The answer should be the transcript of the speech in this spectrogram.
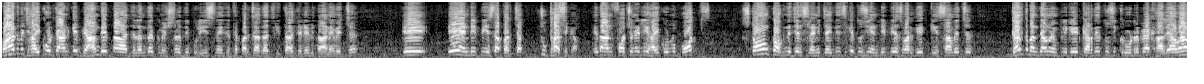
ਬਾਅਦ ਵਿੱਚ ਹਾਈ ਕੋਰਟ ਜਾਣ ਕੇ ਬਿਆਨ ਦਿੱਤਾ ਜਲੰਧਰ ਕਮਿਸ਼ਨਰ ਦੀ ਪੁਲਿਸ ਨੇ ਜਿੱਥੇ ਪਰਚਾ ਦਰਜ ਕੀਤਾ ਜਿਹੜੇ ਵੀ ਥਾਣੇ ਵਿੱਚ ਕਿ ਇਹ ਐਨਡੀਪੀਐਸ ਦਾ ਪਰਚਾ ਝੂਠਾ ਸੀਗਾ। ਇਹਦਾ ਅਨਫੋਰਚੂਨੇਟਲੀ ਹਾਈ ਕੋਰਟ ਨੂੰ ਬਹੁਤ ਸਟਰੋਂਗ ਕੌਗਨੀਜੈਂਸ ਲੈਣੀ ਚਾਹੀਦੀ ਸੀ ਕਿ ਤੁਸੀਂ ਐਨਡੀਪੀਐਸ ਵਰਗੇ ਕੇਸਾਂ ਵਿੱਚ ਗਲਤ ਬੰਦਿਆਂ ਨੂੰ ਇੰਪਲੀਕੇਟ ਕਰਦੇ ਹੋ, ਤੁਸੀਂ ਕਰੋੜ ਰੁਪਇਆ ਖਾ ਲਿਆ ਵਾ।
